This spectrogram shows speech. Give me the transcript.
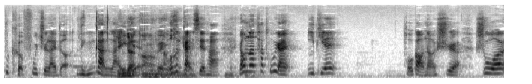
不可复制来的灵感来源。对我很感谢他。然后呢，他突然一篇投稿呢是说，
